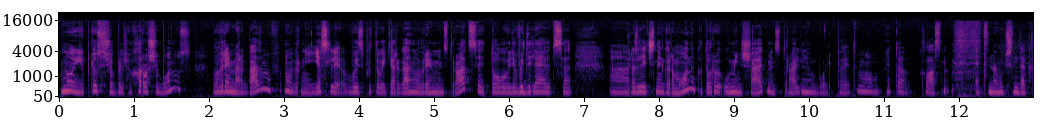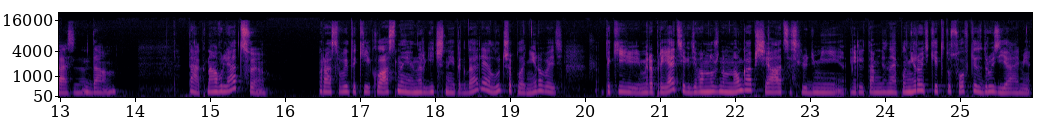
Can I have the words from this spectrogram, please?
Ну и плюс еще большой хороший бонус во время оргазмов, ну вернее, если вы испытываете оргазм во время менструации, то выделяются а, различные гормоны, которые уменьшают менструальную боль, поэтому это классно. Это научно доказано. Да. Так, на овуляцию раз вы такие классные, энергичные и так далее, лучше планировать такие мероприятия, где вам нужно много общаться с людьми, или там, не знаю, планировать какие-то тусовки с друзьями.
